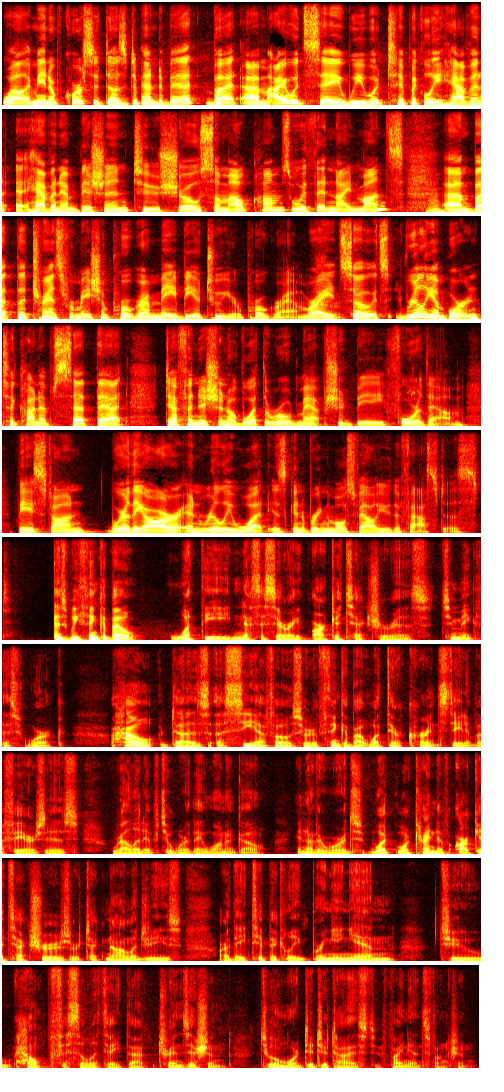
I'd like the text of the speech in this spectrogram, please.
Well, I mean, of course, it does depend a bit, but um, I would say we would typically have an have an ambition to show some outcomes within nine months. Mm. Um, but the transformation program may be a two year program, right? Sure. So it's really important to kind of set that definition of what the roadmap should be for them based on where they are and really what is going to bring the most value the fastest. As we think about what the necessary architecture is to make this work how does a CFO sort of think about what their current state of affairs is relative to where they want to go? In other words, what, what kind of architectures or technologies are they typically bringing in to help facilitate that transition to a more digitized finance function?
